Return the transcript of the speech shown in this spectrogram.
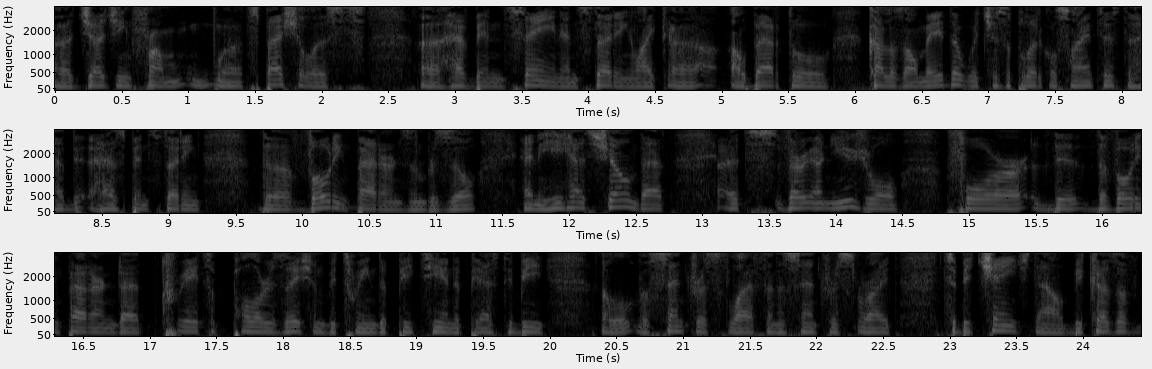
Uh, judging from what specialists uh, have been saying and studying, like uh, Alberto Carlos Almeida, which is a political scientist that has been studying the voting patterns in Brazil, and he has shown that it's very unusual for the the voting pattern that creates a polarization between the PT and the PSDB, uh, the centrist left and the centrist right, to be changed now because of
